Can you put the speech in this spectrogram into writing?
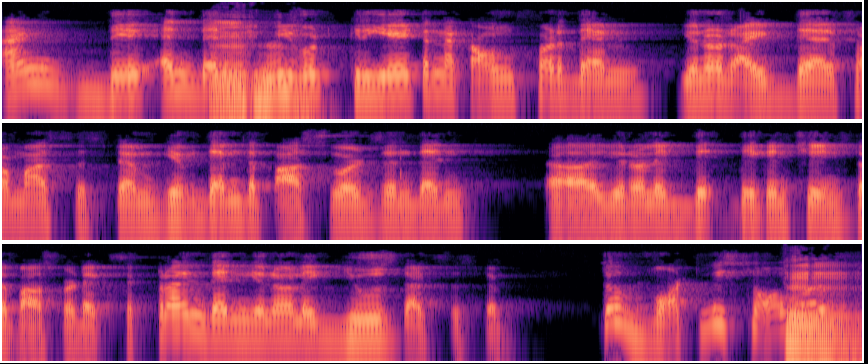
And they and then Mhm. we would create an account for them you know right there from our system give them the passwords and then uh, you know like they, they can change the password etc and then you know like use that system so what we saw was Hmm.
